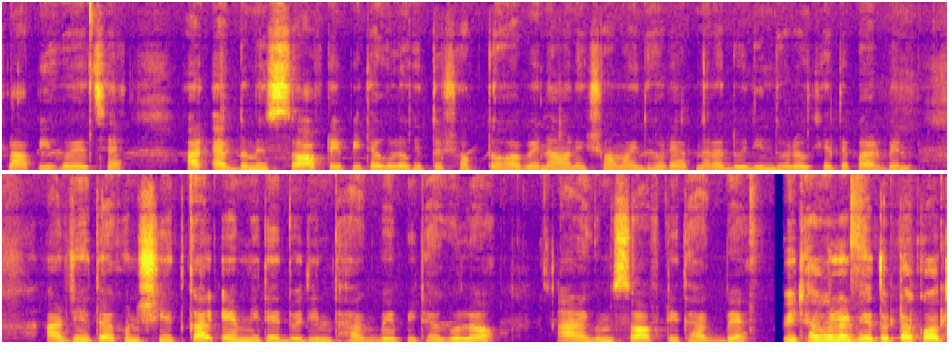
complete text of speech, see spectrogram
ফ্লাপি হয়েছে। আর একদমই সফট এই পিঠাগুলো কিন্তু শক্ত হবে না। অনেক সময় ধরে আপনারা দুই দিন ধরেও খেতে পারবেন। আর যেহেতু এখন শীতকাল এমনিতে দুই দিন থাকবে পিঠাগুলো। আর একদম সফটই থাকবে। পিঠাগুলোর ভেতরটা কত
